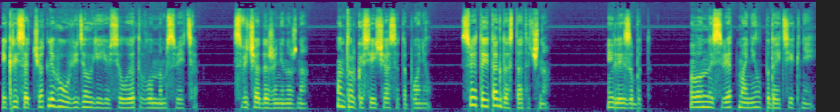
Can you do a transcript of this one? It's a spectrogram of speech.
и Крис отчетливо увидел ее силуэт в лунном свете. Свеча даже не нужна. Он только сейчас это понял. Света и так достаточно. Элизабет. Лунный свет манил подойти к ней.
